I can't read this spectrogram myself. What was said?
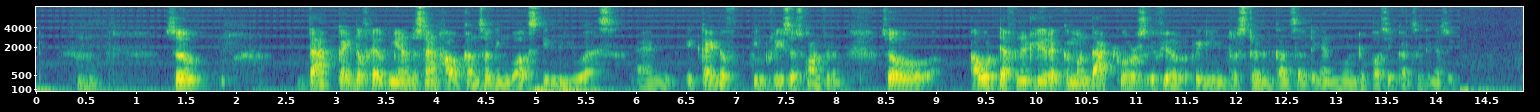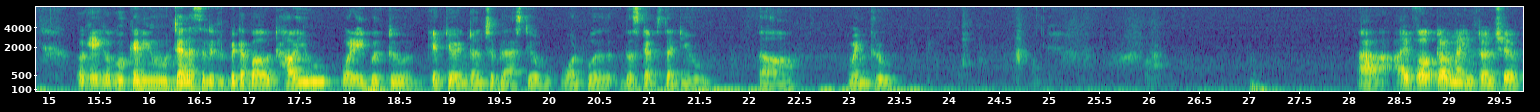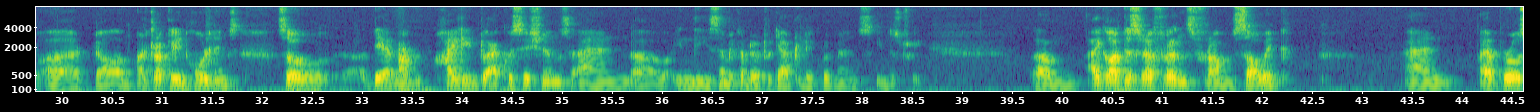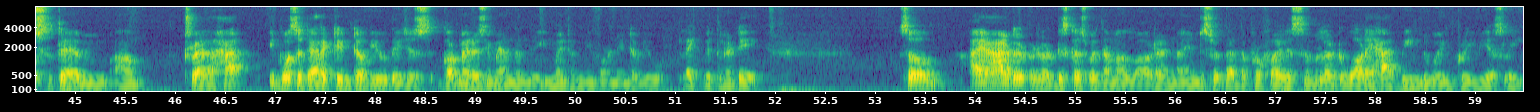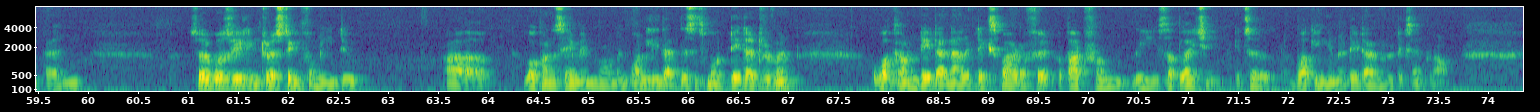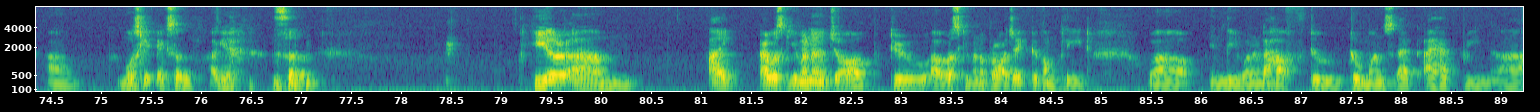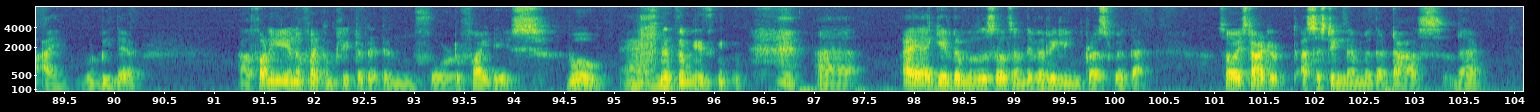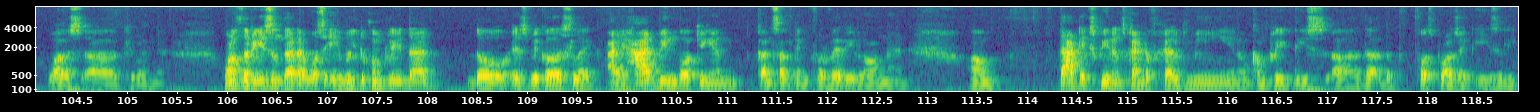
So that kind of helped me understand how consulting works in the US and it kind of increases confidence. So I would definitely recommend that course if you're really interested in consulting and want to pursue consulting as a Okay, Gokul, can you tell us a little bit about how you were able to get your internship last year? What were the steps that you uh, went through? Uh, I worked on my internship at um Ultra Clean Holdings. So uh, they are highly into acquisitions and uh, in the semiconductor capital equipment industry. Um, I got this reference from Sovic, and I approached them. Um, try, ha- it was a direct interview. They just got my resume and then they invited me for an interview like within a day. So I had discussed with them a lot, and I understood that the profile is similar to what I had been doing previously, and so it was really interesting for me to uh, work on the same environment. Only that this is more data driven. Work on data analytics part of it, apart from the supply chain. It's a working in a data analytics environment. Um, mostly Excel again. so here, um, I I was given a job to I was given a project to complete uh, in the one and a half to two months that I had been uh, I would be there. Uh, funnily enough, I completed it in four to five days. Whoa, And- that's amazing. Uh, I, I gave them the results and they were really impressed with that. So I started assisting them with the tasks that was uh, given there. One of the reasons that I was able to complete that though is because like I had been working in consulting for very long and um, that experience kind of helped me you know complete these uh, the, the first project easily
